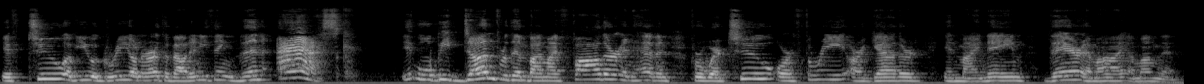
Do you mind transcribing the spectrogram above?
if two of you agree on earth about anything, then ask. It will be done for them by my Father in heaven. For where two or three are gathered in my name, there am I among them.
